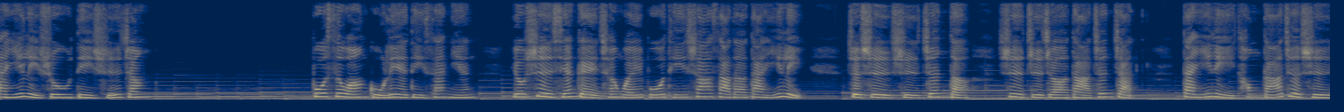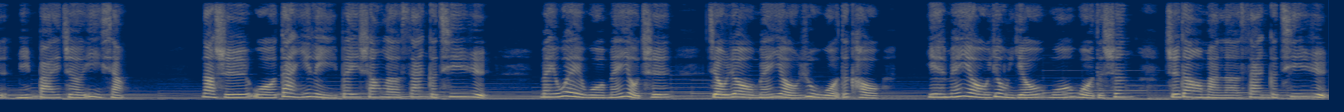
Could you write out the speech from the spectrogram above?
但以理书第十章。波斯王古列第三年，有事显给称为伯提沙撒的但以理。这事是真的，是指着大征战。但以理通达这事，明白这意象。那时我但以理悲伤了三个七日，美味我没有吃，酒肉没有入我的口。也没有用油抹我的身，直到满了三个七日。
